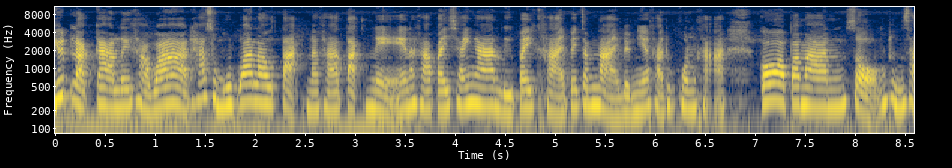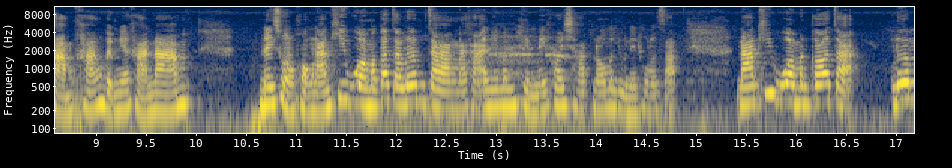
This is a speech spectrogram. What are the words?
ยึดหลักการเลยค่ะว่า ถ้าสมมุติว่าเราตักนะคะ ตักแหนนะคะ ไปใช้งานหรือไปขายไปจำหน่ายแบบนี้ค่ะ ทุกคนค่ะ ก็ประมาณ 2-3ถึงครั้งแบบนี้ค่ะน้ำในส่วนของน้ำขี้วัวมันก็จะเริ่มจางนะคะ อันนี้มันเห็นไม่ค่อยชัดเนาะ มันอยู่ในโทรศัพท์ น้ำขี้วัวมันก็จะ เริ่ม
